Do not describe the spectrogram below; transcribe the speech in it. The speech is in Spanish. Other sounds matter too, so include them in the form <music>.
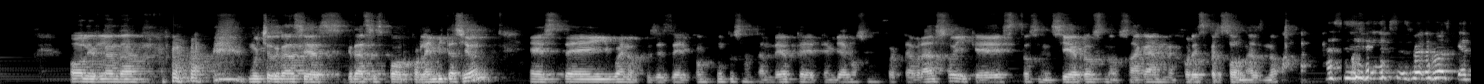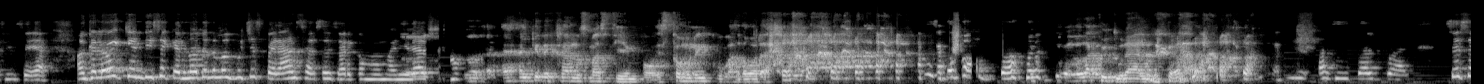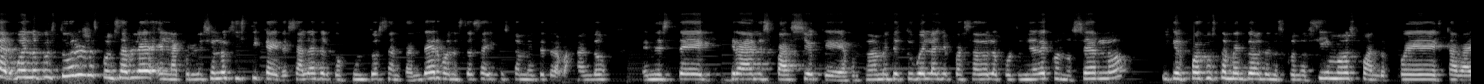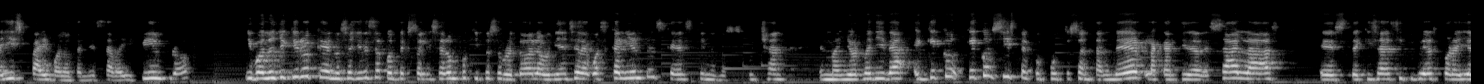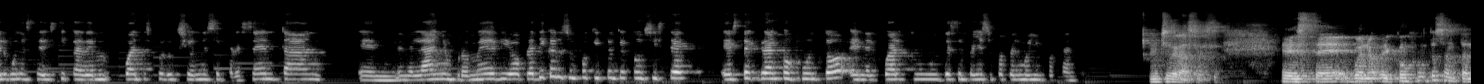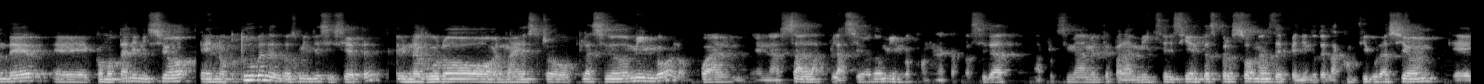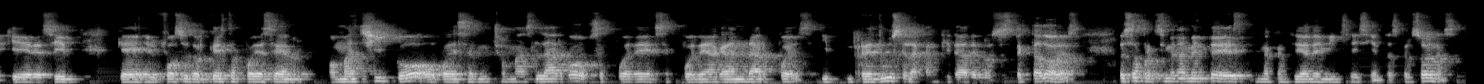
Hola Irlanda, <laughs> muchas gracias, gracias por, la invitación. Este, y bueno, pues desde el Conjunto Santander te, te, enviamos un fuerte abrazo y que estos encierros nos hagan mejores personas, ¿no? <laughs> Así es, esperemos que así sea. Aunque luego hay quien dice que no tenemos mucha esperanza, César, como humanidad. No, no, hay que dejarlos más tiempo, es como una incubadora. <laughs> una incubadora cultural. <laughs> Así tal cual. César, bueno, pues tú eres responsable en la coordinación logística y de salas del conjunto Santander. Bueno, estás ahí justamente trabajando en este gran espacio que afortunadamente tuve el año pasado la oportunidad de conocerlo y que fue justamente donde nos conocimos cuando fue, estaba ISPA y bueno, también estaba ahí FIMPRO. Y bueno, yo quiero que nos ayudes a contextualizar un poquito sobre todo a la audiencia de Aguascalientes, que es quienes nos escuchan en mayor medida, en qué, qué consiste el conjunto Santander, la cantidad de salas, este, quizás si tuvieras por ahí alguna estadística de cuántas producciones se presentan en, en, el año en promedio. Platícanos un poquito en qué consiste este gran conjunto en el cual tú desempeñas un papel muy importante. Muchas gracias. Este, bueno, el conjunto Santander eh, como tal inició en octubre del 2017. Inauguró el maestro Plácido Domingo, lo cual en la sala Plácido Domingo, con una capacidad aproximadamente para 1.600 personas, dependiendo de la configuración, que quiere decir que el foso de orquesta puede ser o más chico o puede ser mucho más largo o se puede, se puede agrandar pues y reduce la cantidad de los espectadores. Entonces aproximadamente es una cantidad de 1.600 personas.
